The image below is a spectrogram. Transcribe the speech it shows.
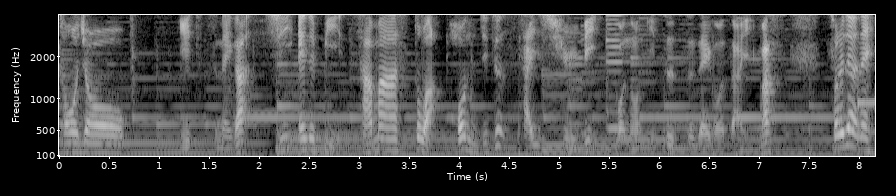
登場。5つ目が CNP サマーストア本日最終日。この5つでございます。それではね、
